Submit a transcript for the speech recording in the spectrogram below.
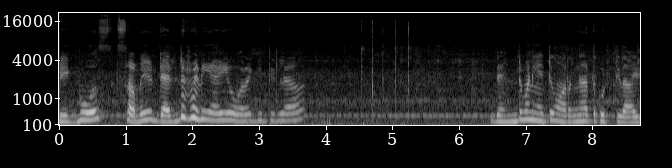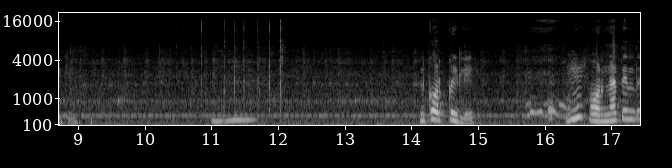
ബിഗ് ബോസ് സമയം രണ്ട് മണിയായി ഉറങ്ങിയിട്ടില്ല. രണ്ട് മണിയായിട്ട് ഉറങ്ങാത്ത കുട്ടി ഇതായിരിക്കും. എനിക്ക് ഉറക്കമില്ലേ? ഉറങ്ങാത്ത എന്ത്?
